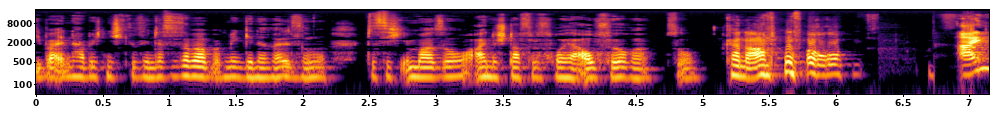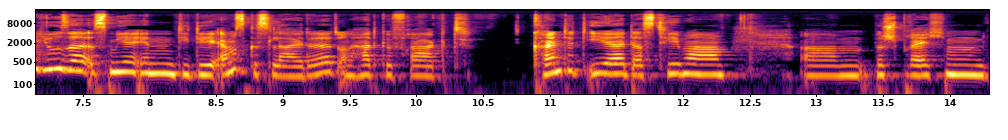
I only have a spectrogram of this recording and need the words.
die beiden habe ich nicht gesehen. Das ist aber bei mir generell so, dass ich immer so eine Staffel vorher aufhöre. So, keine Ahnung warum. Ein User ist mir in die DMs geslidet und hat gefragt, könntet ihr das Thema ähm, besprechen?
